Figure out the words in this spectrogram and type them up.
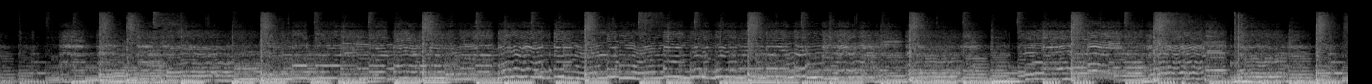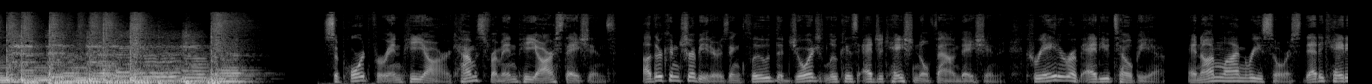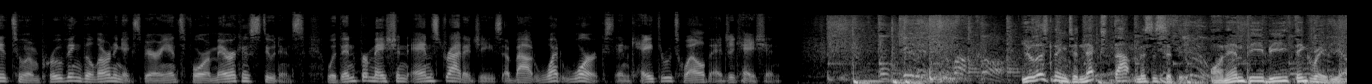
Support for NPR comes from NPR stations. Other contributors include the George Lucas Educational Foundation, creator of Edutopia, an online resource dedicated to improving the learning experience for America's students with information and strategies about what works in K 12 education. You're listening to Next Stop Mississippi on MPB Think Radio.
